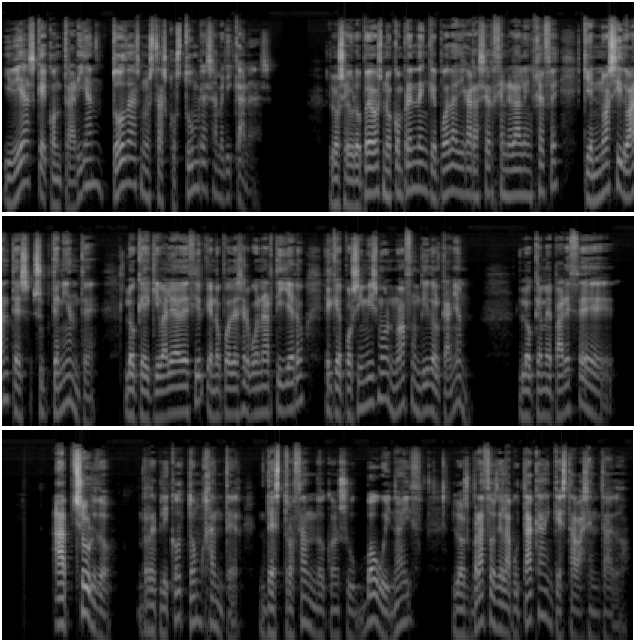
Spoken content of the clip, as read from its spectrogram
ideas que contrarían todas nuestras costumbres americanas. Los europeos no comprenden que pueda llegar a ser general en jefe quien no ha sido antes subteniente, lo que equivale a decir que no puede ser buen artillero el que por sí mismo no ha fundido el cañón. Lo que me parece absurdo, replicó Tom Hunter, destrozando con su Bowie knife los brazos de la butaca en que estaba sentado.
